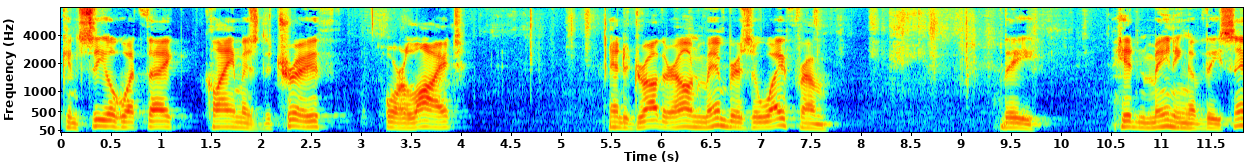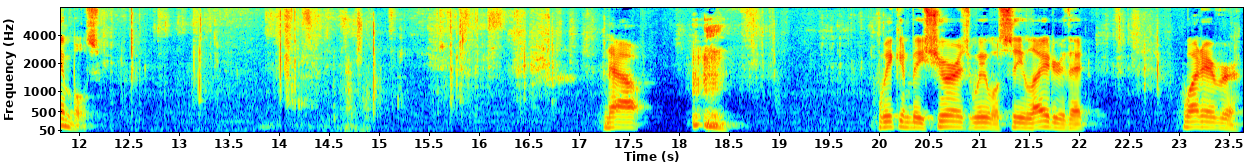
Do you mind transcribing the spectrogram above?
conceal what they claim is the truth or light and to draw their own members away from the hidden meaning of these symbols. Now, we can be sure, as we will see later, that whatever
